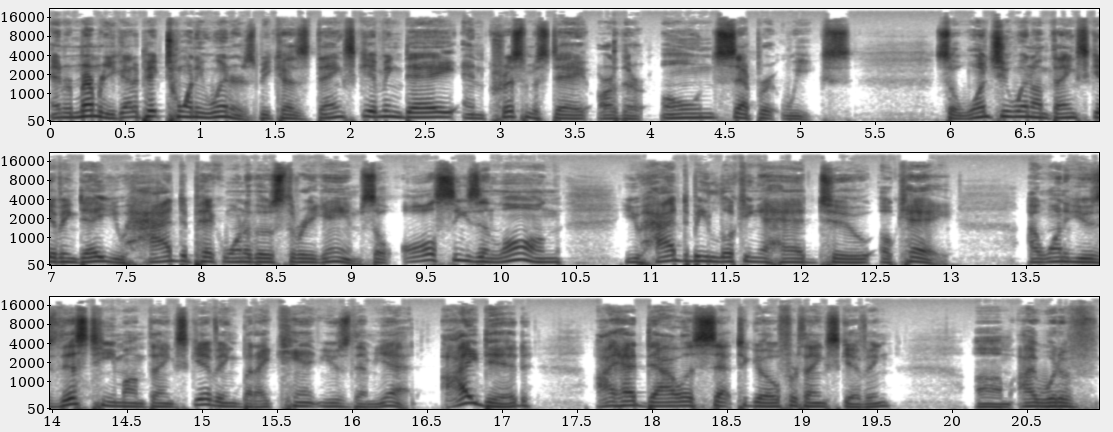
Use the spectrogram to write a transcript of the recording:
And remember, you got to pick 20 winners because Thanksgiving Day and Christmas Day are their own separate weeks. So once you win on Thanksgiving Day, you had to pick one of those three games. So all season long, you had to be looking ahead to, okay, I want to use this team on Thanksgiving, but I can't use them yet. I did. I had Dallas set to go for Thanksgiving. Um, I would have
